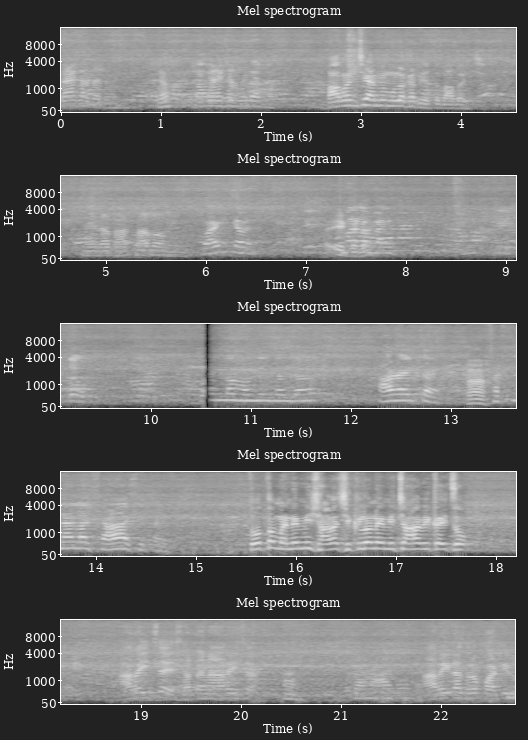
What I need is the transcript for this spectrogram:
काय करता तुम्ही? हा? काय करता बाबांची आम्ही मुलाखत घेतो बाबांची. नाही दादा आता आलो आम्ही वाईट केलं. एक मिनिट आहे हां. सटण्याला शाळा शिकायची. तो तर म्हणे मी शाळा शिकलो नाही मी चहा विकायचो. आराईचं आहे. आराईला थोडं पाटील.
